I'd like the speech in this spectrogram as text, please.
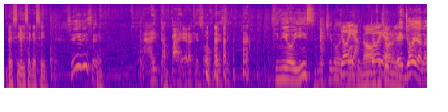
Bessie dice que sí. Sí, dice. Sí. Ay, tan pajera que sos, Bessie. Si ni oís los chinos de Joya. deporte. No, Joya. estaban Eh, Joya, la,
